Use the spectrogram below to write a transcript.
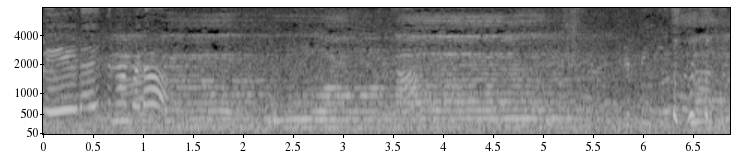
पेड़ है इतना बड़ा। मैं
